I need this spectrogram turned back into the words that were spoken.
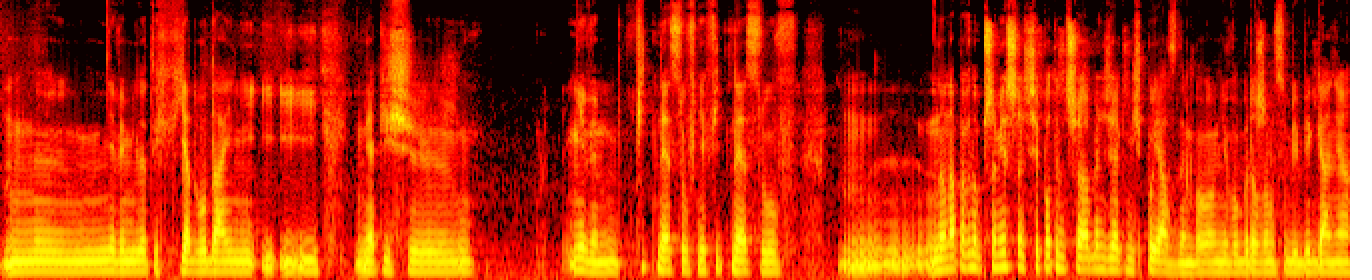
mm, nie wiem ile tych jadłodajni i, i, i jakichś y, nie wiem, fitnessów, nie fitnessów. Mm, no na pewno przemieszczać się po tym trzeba będzie jakimś pojazdem, bo nie wyobrażam sobie biegania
